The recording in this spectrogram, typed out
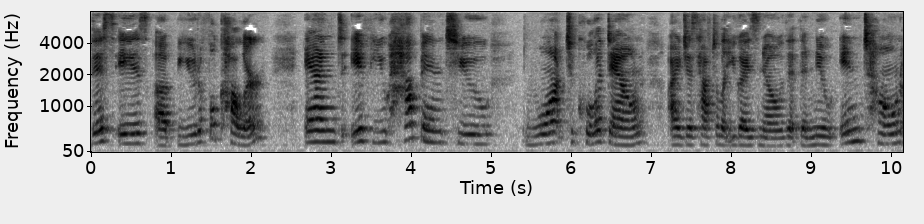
this is a beautiful color and if you happen to want to cool it down, I just have to let you guys know that the new In Tone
